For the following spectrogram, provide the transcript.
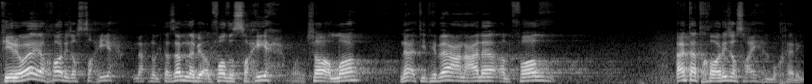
في رواية خارج الصحيح نحن التزمنا بألفاظ الصحيح وإن شاء الله نأتي تباعا على ألفاظ أتت خارج صحيح البخاري.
